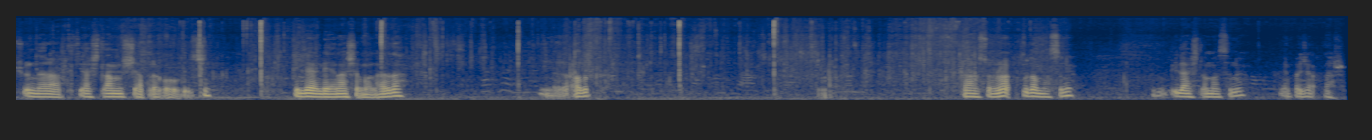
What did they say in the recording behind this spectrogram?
Şunlar artık yaşlanmış yaprak olduğu için ilerleyen aşamalarda bunları alıp Daha sonra budamasını, ilaçlamasını yapacaklar.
